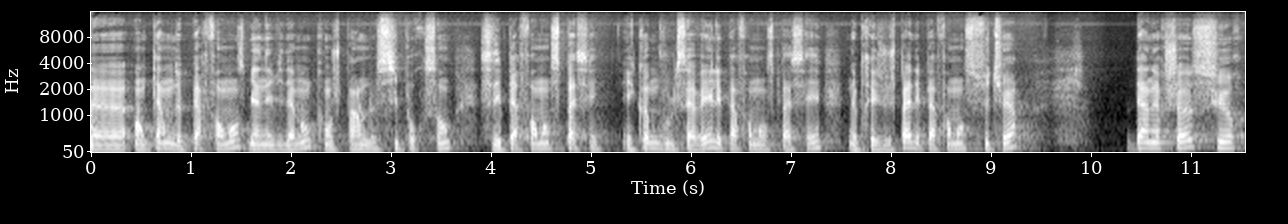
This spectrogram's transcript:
Euh, en termes de performance, bien évidemment, quand je parle de 6%, c'est des performances passées. Et comme vous le savez, les performances passées ne préjugent pas des performances futures. Dernière chose sur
